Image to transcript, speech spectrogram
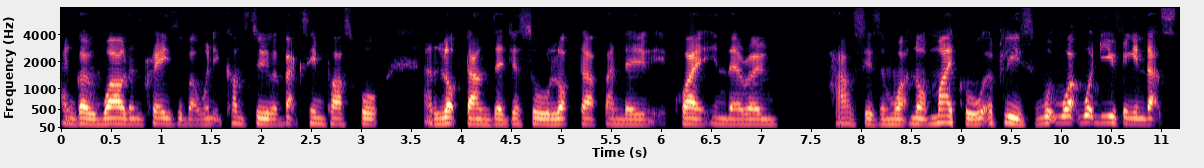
and go wild and crazy but when it comes to a vaccine passport and lockdowns they're just all locked up and they're quiet in their own houses and whatnot. Michael uh, please what, what what do you think in that's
